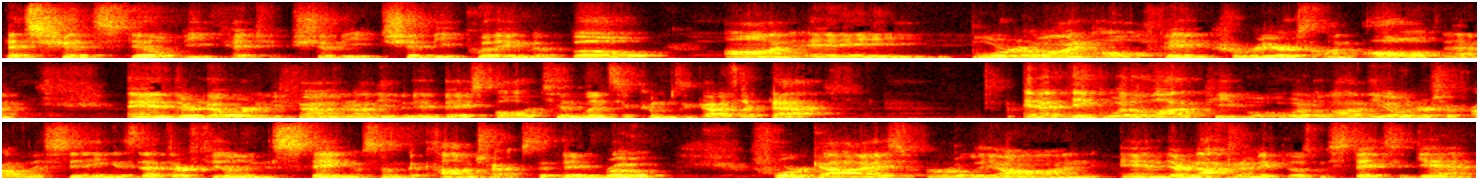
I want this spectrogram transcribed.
that should still be pitching, should be should be putting the bow on a borderline Hall of Fame careers on all of them. And they're nowhere to be found. They're not even in baseball. The Tim Lincecums and guys like that. And I think what a lot of people, what a lot of the owners are probably seeing is that they're feeling the sting of some of the contracts that they wrote for guys early on, and they're not going to make those mistakes again.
